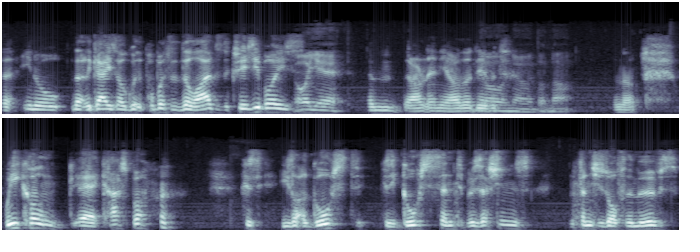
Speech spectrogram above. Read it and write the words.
That you know, that the guys I'll go to the pub with, the lads, the crazy boys. Oh yeah, Um, there aren't any other David. no, no, they're not. No. We call him uh, Casper because he's like a ghost because he ghosts into positions and finishes off the moves.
